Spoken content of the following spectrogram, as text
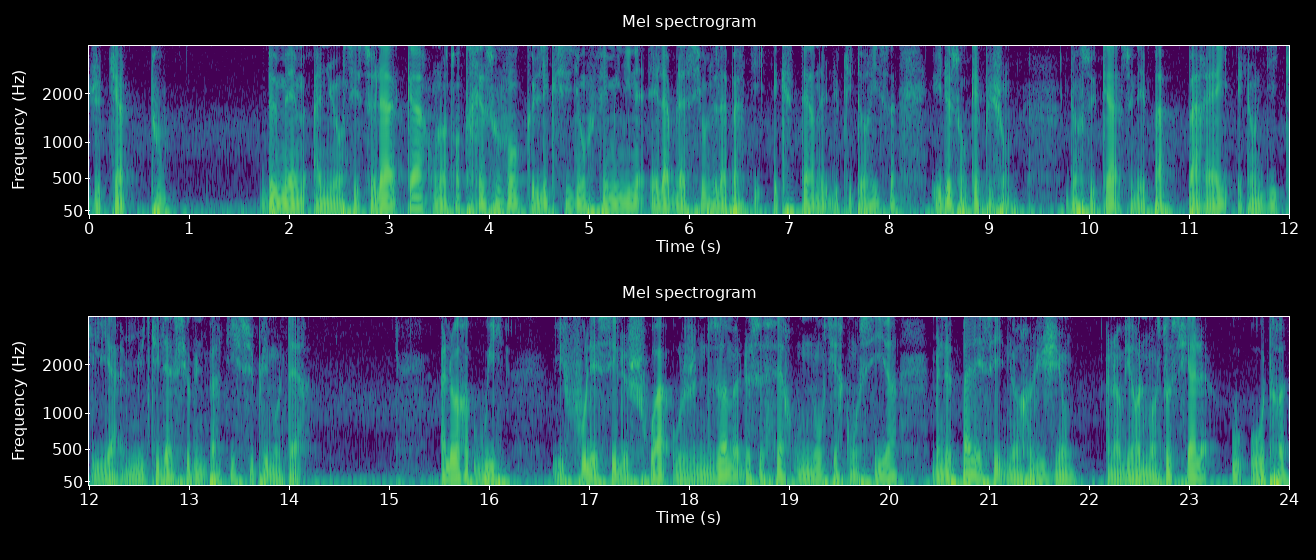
Je tiens de même à nuancer cela, car on entend très souvent que l'excision féminine est l'ablation de la partie externe du clitoris et de son capuchon. Dans ce cas, ce n'est pas pareil, étant dit qu'il y a mutilation d'une partie supplémentaire. Alors oui, il faut laisser le choix aux jeunes hommes de se faire ou non circoncire, mais ne pas laisser une religion, un environnement social ou autre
